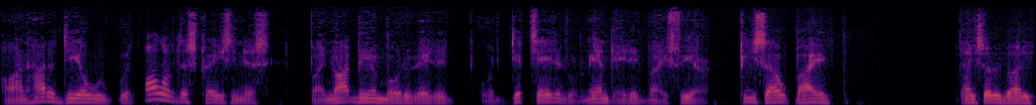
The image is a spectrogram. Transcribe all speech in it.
on how to deal with all of this craziness by not being motivated or dictated or mandated by fear. Peace out. Bye. Thanks, everybody.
